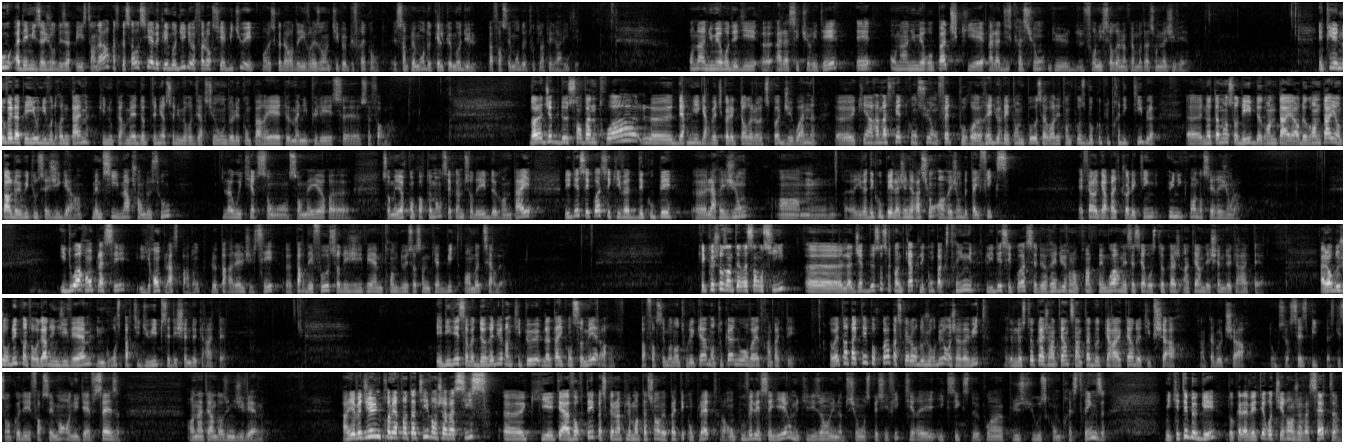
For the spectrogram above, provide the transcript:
ou à des mises à jour des API standards, parce que ça aussi, avec les modules, il va falloir s'y habituer. On risque d'avoir des livraisons un petit peu plus fréquentes, et simplement de quelques modules, pas forcément de toute l'intégralité. On a un numéro dédié euh, à la sécurité, et on a un numéro patch qui est à la discrétion du, fournisseur de l'implémentation de la JVM. Et puis une nouvelle API au niveau de runtime qui nous permet d'obtenir ce numéro de version, de les comparer, de manipuler ce format. Dans la JEP 223, le dernier garbage collector de la hotspot, G1, euh, qui est un ramasse-miettes conçu en fait pour euh, réduire les temps de pause, avoir des temps de pause beaucoup plus prédictibles, euh, notamment sur des heaps de grande taille. Alors de grande taille, on parle de 8 ou 16 gigas, hein, même s'il marche en dessous. Là où il tire son, meilleur, son meilleur comportement, c'est quand même sur des heaps de grande taille. L'idée, c'est quoi? C'est qu'il va découper la région en, il va découper la génération en régions de taille fixe et faire le garbage collecting uniquement dans ces régions-là il doit remplacer, il remplace le parallèle GC euh, par défaut sur des JVM 32 et 64 bits en mode serveur. Quelque chose d'intéressant aussi, euh, la JEP 254, les compact strings, l'idée c'est quoi? C'est de réduire l'empreinte mémoire nécessaire au stockage interne des chaînes de caractères. Alors d'aujourd'hui, quand on regarde une JVM, une grosse partie du WIP, c'est des chaînes de caractères. Et l'idée, ça va être de réduire un petit peu la taille consommée, alors pas forcément dans tous les cas, mais en tout cas, nous, on va être impacté. On va être impacté pourquoi? Parce qu'à l'heure d'aujourd'hui, en Java 8, le stockage interne, c'est un tableau de caractères de type char. C'est un tableau de char, donc sur 16 bits, parce qu'ils sont codés forcément en UTF-16 en interne dans une JVM. Alors, il y avait déjà une première tentative en Java 6 euh, qui était avortée parce que l'implémentation n'avait pas été complète. Alors, on pouvait l'essayer en utilisant une option spécifique, xx 2 plus use compress strings, mais qui était buggée, donc elle avait été retirée en Java 7.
